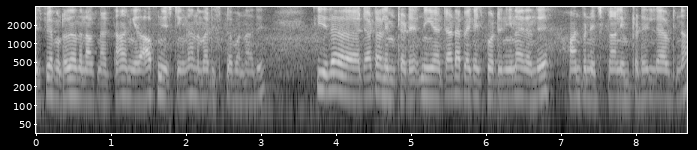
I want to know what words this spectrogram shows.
டிஸ்ப்ளே பண்ணுறது அந்த நாக் நாக் தான். நீங்கள் அதை ஆஃப் பண்ணி வச்சிட்டிங்கன்னா அந்த மாதிரி டிஸ்ப்ளே பண்ணாது. கீழே டேட்டா லிமிட்டடு நீங்கள் டேட்டா பேக்கேஜ் போட்டிருந்தீங்கன்னா இதை வந்து ஆன் பண்ணி வச்சுக்கலாம் லிமிட்டடு இல்லை அப்படின்னா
